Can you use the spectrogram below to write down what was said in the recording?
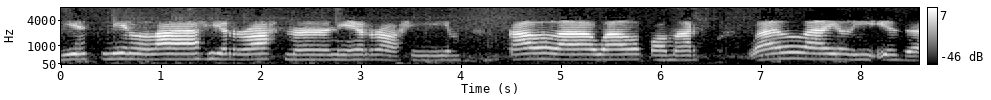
Bismillahirrahmanirrahim. Kalla wal qamar wal laili idza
